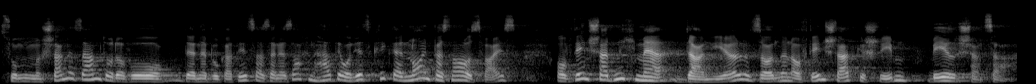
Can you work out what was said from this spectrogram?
zum Standesamt oder wo der Nebukadnezar seine Sachen hatte und jetzt kriegt er einen neuen Personalausweis. Auf den stand nicht mehr Daniel, sondern auf den stand geschrieben Belshazzar.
